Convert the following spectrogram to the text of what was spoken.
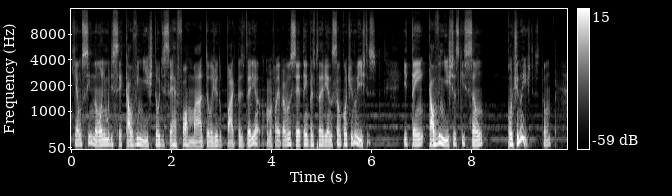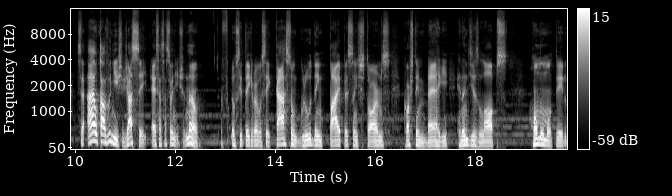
que é um sinônimo de ser calvinista ou de ser reformado, teologia do pacto presbiteriano. Como eu falei para você, tem presbiterianos que são continuistas e tem calvinistas que são continuistas. Então, você, ah, é um calvinista, já sei, é sensacionista. Não. Eu citei aqui para você Carson, Gruden, Piper, Storms, Kostenberg, Hernandes Lopes, Romulo Monteiro,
